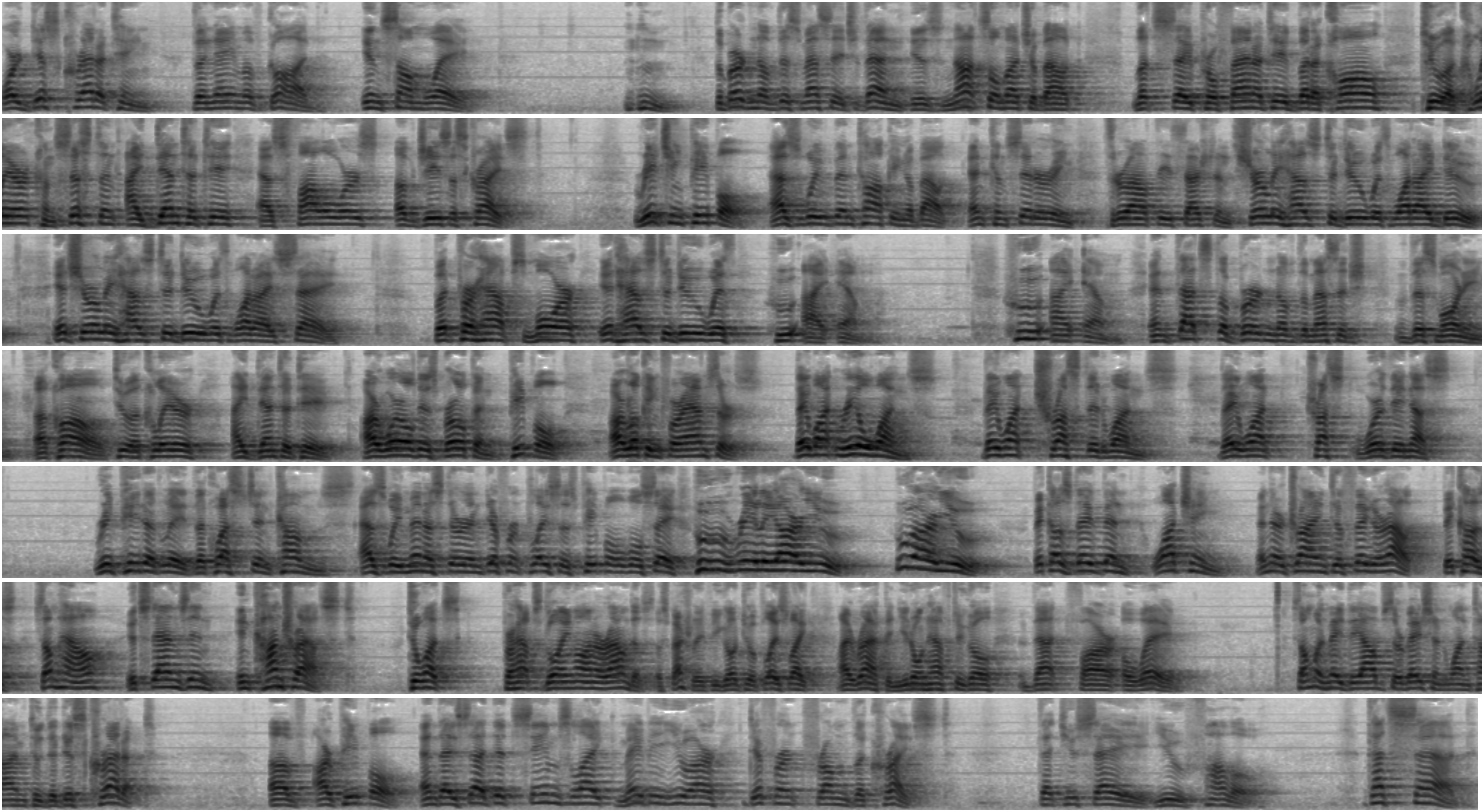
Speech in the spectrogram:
or discrediting the name of God in some way. the burden of this message then is not so much about, let's say, profanity, but a call to a clear, consistent identity as followers of Jesus Christ. Reaching people, as we've been talking about and considering throughout these sessions surely has to do with what I do. It surely has to do with what I say. But perhaps more, it has to do with who I am. Who I am. And that's the burden of the message this morning a call to a clear identity. Our world is broken. People are looking for answers, they want real ones. They want trusted ones. They want trustworthiness. Repeatedly, the question comes as we minister in different places, people will say, Who really are you? Who are you? Because they've been watching and they're trying to figure out, because somehow it stands in, in contrast to what's perhaps going on around us, especially if you go to a place like Iraq and you don't have to go that far away. Someone made the observation one time to the discredit of our people, and they said, It seems like maybe you are different from the Christ that you say you follow. That's sad.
